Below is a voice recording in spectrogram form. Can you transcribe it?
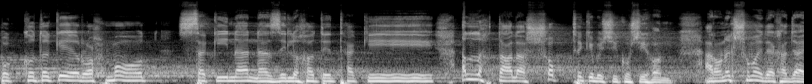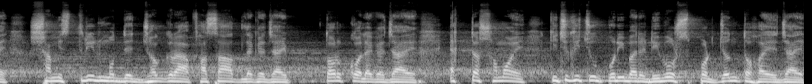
পক্ষ থেকে রহমত সাকিনা নাজিল হতে থাকে। আল্লাহ তাআলা সব থেকে বেশি খুশি হন। আর অনেক সময় দেখা যায়, স্বামী স্ত্রীর মধ্যে ঝগড়া, ফাসাদ লেগে যায়, তর্ক লেগে যায়। একটা সময় কিছু কিছু পরিবারে ডিভোর্স পর্যন্ত হয়ে যায়।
